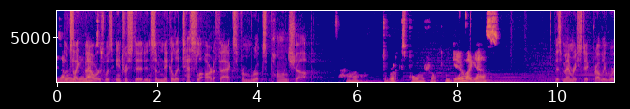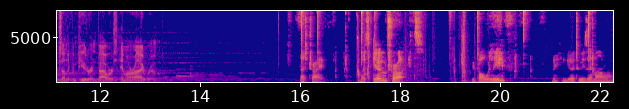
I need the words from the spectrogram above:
is that Looks like Bowers next? was interested in some Nikola Tesla artifacts from Rook's pawn shop. Ah, to Rook's pawn shop we go, I guess. This memory stick probably works on the computer in Bowers' MRI room. Let's try it. Let's go try it. Before we leave, we can go to his MRI.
